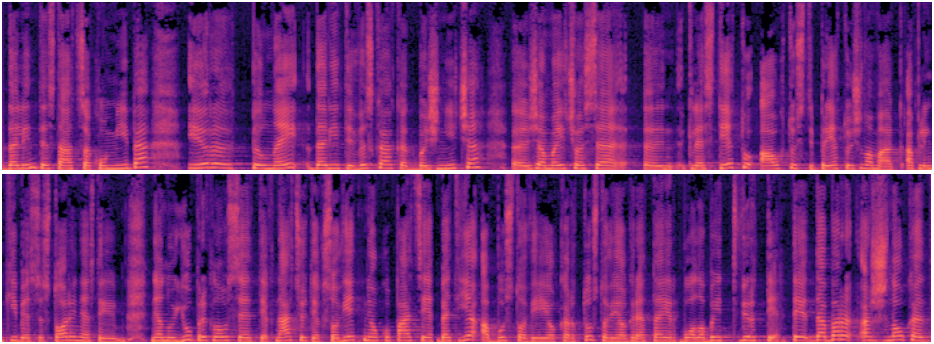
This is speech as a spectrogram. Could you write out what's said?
dalintis tą atsakomybę ir pilnai daryti viską, kad bažnyčia e, žemaičiuose e, klestėtų, auktų, stiprėtų, žinoma, aplinkybės istorinės, tai ne nuo jų priklausė tiek nacijų, tiek sovietinė okupacija, bet jie abu stovėjo kartu, stovėjo greta ir buvo labai tvirti. Tai dabar aš žinau, kad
